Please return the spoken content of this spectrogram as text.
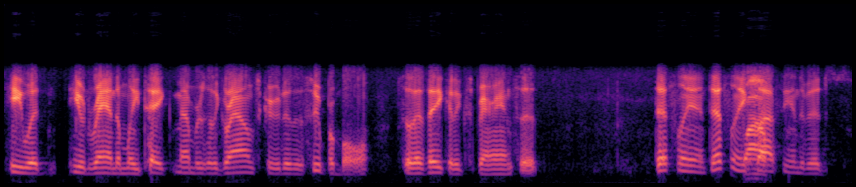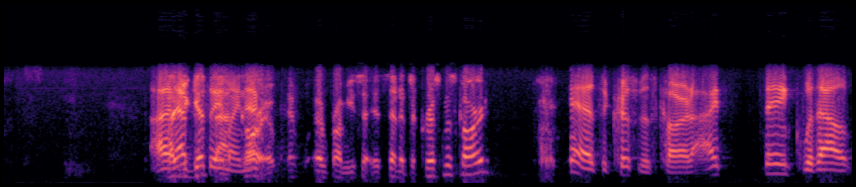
he would he would randomly take members of the grounds crew to the Super Bowl so that they could experience it. Definitely, definitely Wow. a classy individual. I'd how'd have you get to say that my card? next. From you said it said it's a Christmas card. Yeah, it's a Christmas card. I think without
